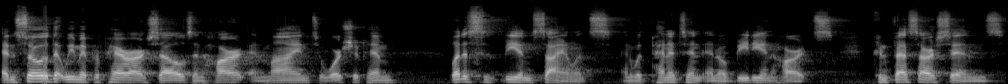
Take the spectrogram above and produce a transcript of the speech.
And so that we may prepare ourselves in heart and mind to worship Him, let us be in silence and with penitent and obedient hearts confess our sins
